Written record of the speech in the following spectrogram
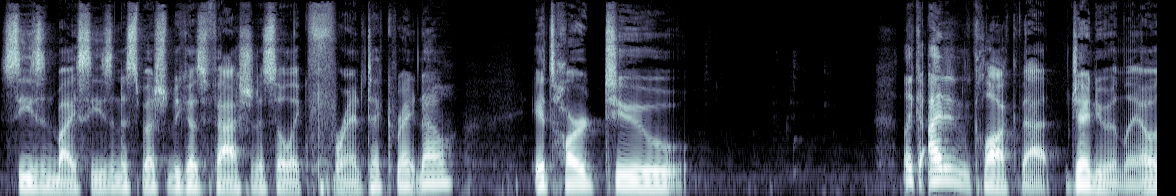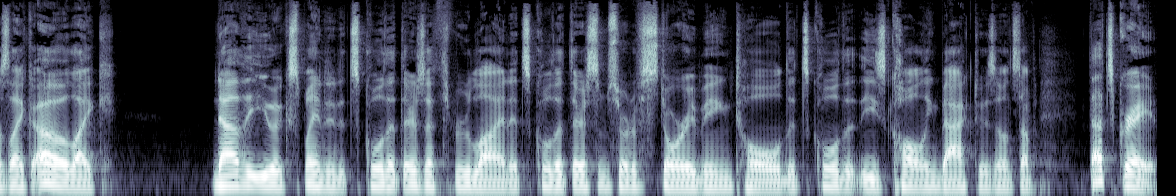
season by season, especially because fashion is so like frantic right now. It's hard to like I didn't clock that genuinely. I was like, oh, like now that you explained it, it's cool that there's a through line. It's cool that there's some sort of story being told. It's cool that he's calling back to his own stuff. That's great.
